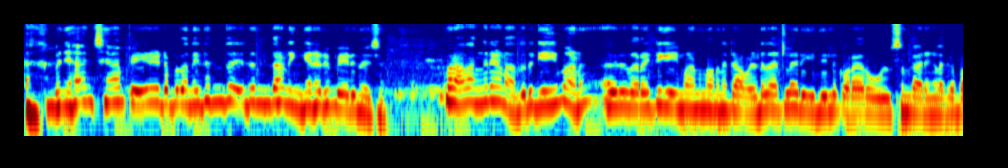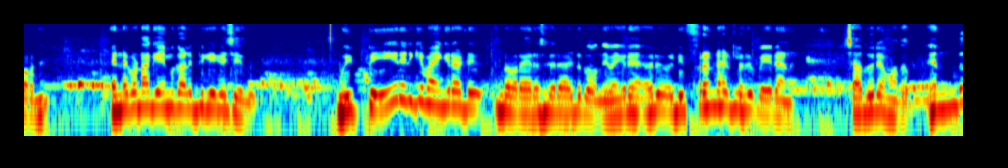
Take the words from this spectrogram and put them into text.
അപ്പം ഞാൻ ഞാൻ പേരിട്ടപ്പോൾ തന്നെ ഇതെന്ത് ഇതെന്താണ് ഇങ്ങനെ ഒരു പേരെന്ന് വെച്ചാൽ അപ്പം അതങ്ങനെയാണ് അതൊരു ഗെയിമാണ് ഒരു വെറൈറ്റി ഗെയിമാണെന്ന് പറഞ്ഞിട്ട് അവളുടേതായിട്ടുള്ള രീതിയിൽ കുറേ റൂൾസും കാര്യങ്ങളൊക്കെ പറഞ്ഞ് എന്നെ കൊണ്ട് ആ ഗെയിം കളിപ്പിക്കുകയൊക്കെ ചെയ്തു. അപ്പോൾ ഈ പേര് എനിക്ക് ഭയങ്കരമായിട്ട് എന്താ പറയുക രസകരമായിട്ട് തോന്നി. ഭയങ്കര ഒരു ഡിഫറെന്റ് ആയിട്ടുള്ളൊരു പേരാണ്. ചതുരമതം എന്ത്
